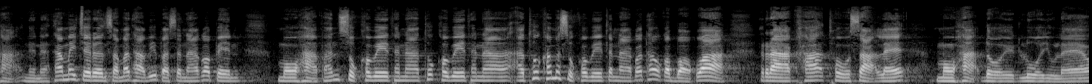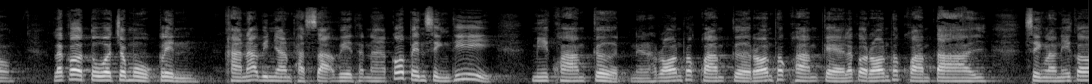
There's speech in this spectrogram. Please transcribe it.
หะเนี่ยนะถ้าไม่เจริญสมถาวิปัสสนาก็เป็นโมหะพันสุขเวทนา ทุกขเวทนาอทุกขมสุขเวทนาก็เท่ากับบอกว่า ราคะโทสะและโมหะโดยรัวอยู่แล้ว แล้วก็ตัวจมูกกลิ่นคานะวิญญาณผัสสะเวทนาก็เป็นสิ่งที่ มีความเกิดเนี่ยร้อนเพราะความเกิดร้อนเพราะความแก่แล้วก็ร้อนเพราะความตาย สิ่งเหล่านี้ก็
